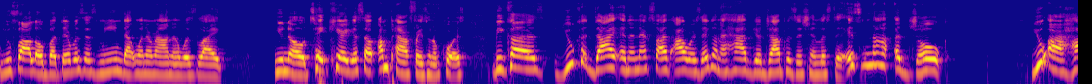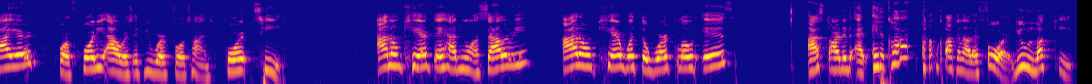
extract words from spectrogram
you follow, but there was this meme that went around and was like, you know, take care of yourself. I'm paraphrasing, of course, because you could die in the next five hours. They're going to have your job position listed. It's not a joke. You are hired for 40 hours if you work full time. 40. I don't care if they have you on salary. I don't care what the workload is. I started at eight o'clock. I'm clocking out at four. You lucky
